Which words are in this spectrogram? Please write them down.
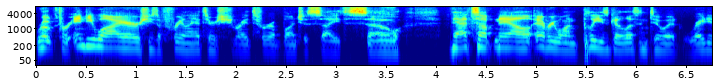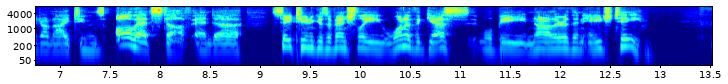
wrote for IndieWire. She's a freelancer. She writes for a bunch of sites. So that's up now. Everyone, please go listen to it. Rate it on iTunes, all that stuff. And uh, stay tuned because eventually one of the guests will be none other than HT.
